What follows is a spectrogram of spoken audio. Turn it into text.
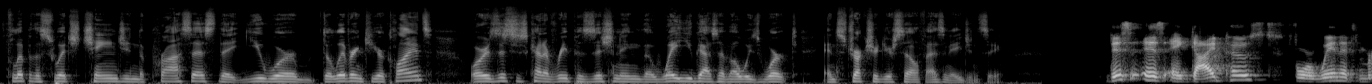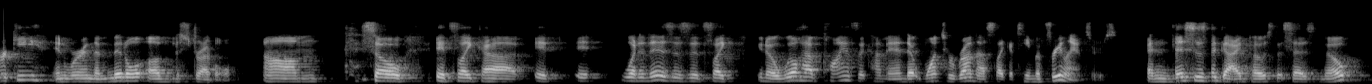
flip of the switch change in the process that you were delivering to your clients or is this just kind of repositioning the way you guys have always worked and structured yourself as an agency? This is a guidepost for when it's murky and we're in the middle of the struggle. Um, so it's like uh, it it what it is is it's like you know we'll have clients that come in that want to run us like a team of freelancers, and this is the guidepost that says nope,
